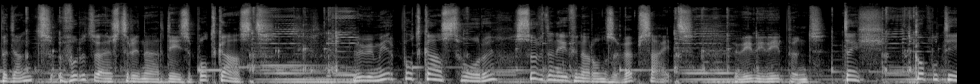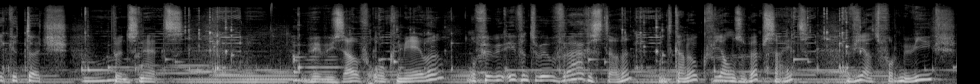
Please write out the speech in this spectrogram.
Bedankt voor het luisteren naar deze podcast. Wil je meer podcasts horen? Surf dan even naar onze website www.tech-touch.net. Wil u zelf ook mailen of wil u eventueel vragen stellen? Dat kan ook via onze website, via het formulier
